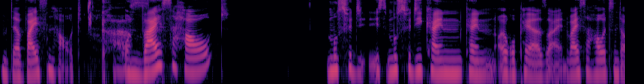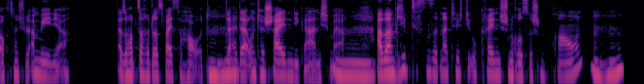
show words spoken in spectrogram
mit der weißen Haut. krass. Und weiße Haut muss für die, muss für die kein, kein Europäer sein. Weiße Haut sind auch zum Beispiel Armenier. Also Hauptsache, du hast weiße Haut. Mhm. Da, da unterscheiden die gar nicht mehr. Mhm. Aber am beliebtesten sind natürlich die ukrainischen, russischen Frauen. Mhm.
